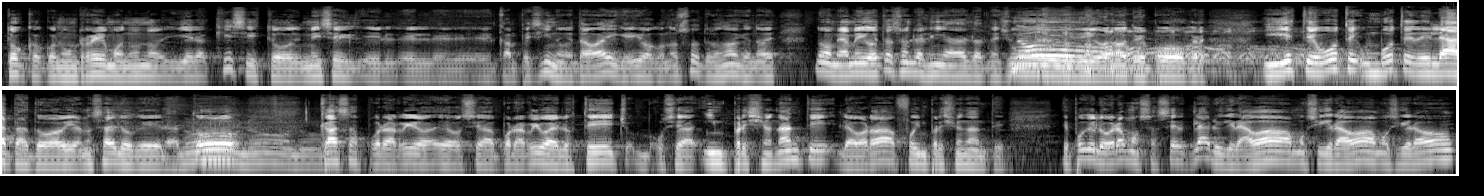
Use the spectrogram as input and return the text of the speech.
toca con un remo en uno y era, ¿qué es esto? Me dice el, campesino que estaba ahí, que iba con nosotros, ¿no? Que no, no, mi amigo, estas son las líneas de alta tensión. y digo, no te puedo creer. Y este bote, un bote de lata todavía, no sabe lo que era. Todo casas por arriba, eh, o sea, por arriba de los techos, o sea, impresionante, la verdad fue impresionante. Después que logramos hacer, claro, y grabábamos y grabábamos y grabábamos,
